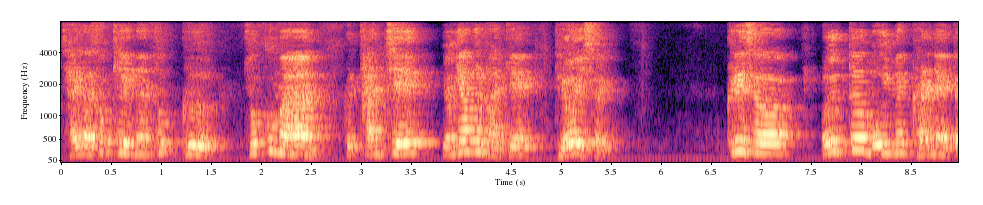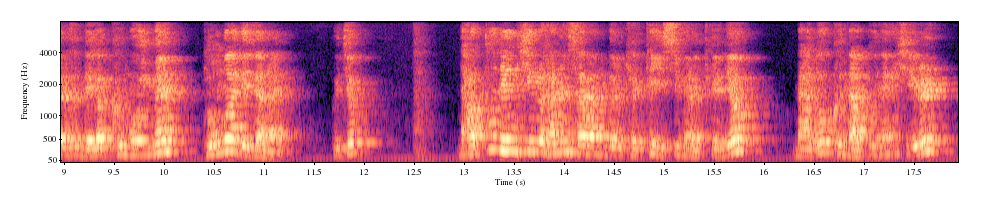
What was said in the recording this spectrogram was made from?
자기가 속해 있는 소, 그 조그만 그 단체에 영향을 받게 되어 있어요. 그래서 어떤 모임에 가느냐에 따라서 내가 그 모임에 동화되잖아요. 그죠? 나쁜 행실을 하는 사람들 곁에 있으면 어떻게 돼요? 나도 그 나쁜 행실을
